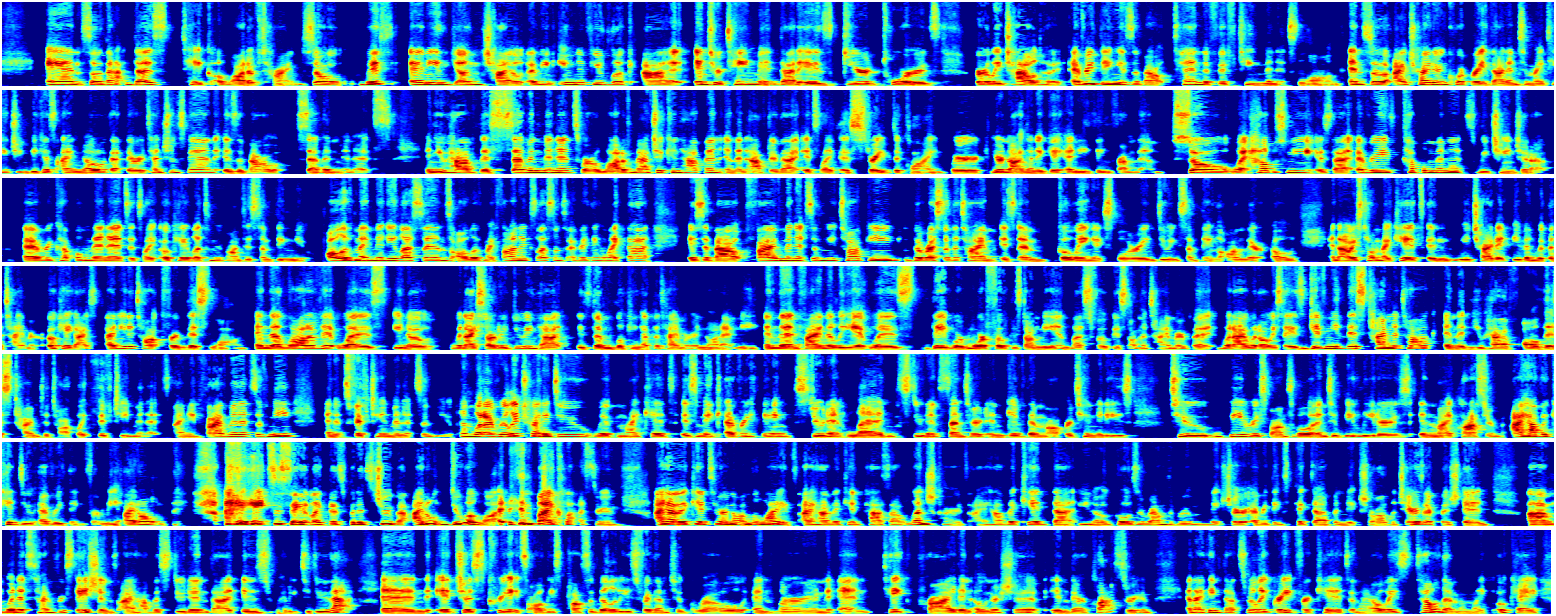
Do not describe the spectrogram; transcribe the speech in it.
And so that does take a lot of time. So, with any young child, I mean, even if you look at entertainment that is geared towards early childhood, everything is about 10 to 15 minutes long. And so I try to incorporate that into my teaching because I know that their attention span is about seven minutes. And you have this seven minutes where a lot of magic can happen. And then after that, it's like a straight decline where you're not going to get anything from them. So, what helps me is that every couple minutes, we change it up every couple minutes it's like okay let's move on to something new all of my midi lessons all of my phonics lessons everything like that is about five minutes of me talking. The rest of the time is them going exploring doing something on their own. And i always tell my kids and we tried it even with a timer okay guys i need to talk for this long. And a lot of it was you know when i started doing that is them looking at the timer and not at me. And then finally it was they were more focused on me and less focused on the timer. But what i would always say is give me this time to talk and then you have all this time to talk, like 15 minutes. I need five minutes of me and it's 15 minutes of you. And what I really try to do with my kids is make everything student led, student centered, and give them opportunities to be responsible and to be leaders in my classroom. I have a kid do everything for me. I don't, I hate to say it like this, but it's true, but I don't do a lot in my classroom. I have a kid turn on the lights. I have a kid pass out lunch cards. I have a kid that, you know, goes around the room and make sure everything's picked up and make sure all the chairs are pushed in. Um, when it's time for stations, I have a student that is ready to do that. And it just creates all these possibilities for them to grow and learn and take pride and ownership in their classroom. And I think that's really great for kids. And I always tell them, I'm like, okay,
